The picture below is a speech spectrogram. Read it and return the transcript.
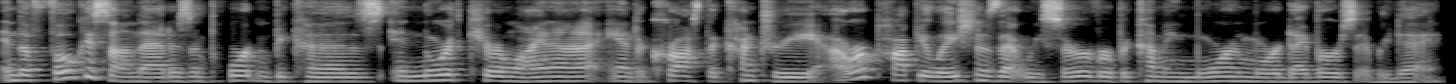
And the focus on that is important because in North Carolina and across the country, our populations that we serve are becoming more and more diverse every day.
